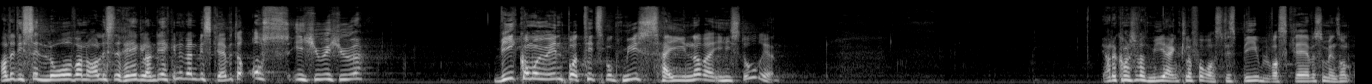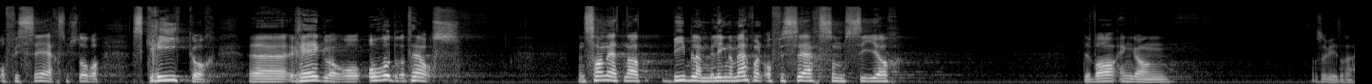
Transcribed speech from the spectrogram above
alle disse lovene og alle disse reglene de er ikke nødvendigvis skrevet til oss i 2020. Vi kommer jo inn på et tidspunkt mye seinere i historien. Ja, Det hadde kanskje vært mye enklere for oss hvis Bibelen var skrevet som en sånn offiser som står og skriker eh, regler og ordre til oss. Men sannheten er at Bibelen ligner mer på en offiser som sier 'Det var en gang' Og så videre.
